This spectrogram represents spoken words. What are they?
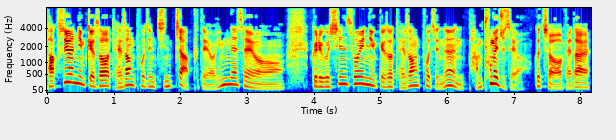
박수현님께서 대상포진 진짜 아프대요. 힘내세요. 그리고 신소희님께서 대상포진은 반품해주세요. 그쵸. 배달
